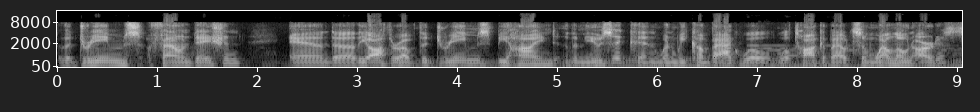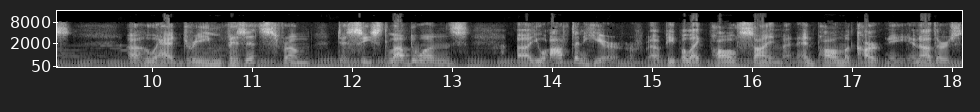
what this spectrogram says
the Dreams Foundation and uh, the author of The Dreams Behind the Music. And when we come back, we'll, we'll talk about some well known artists uh, who had dream visits from deceased loved ones. Uh, you often hear uh, people like Paul Simon and Paul McCartney and others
